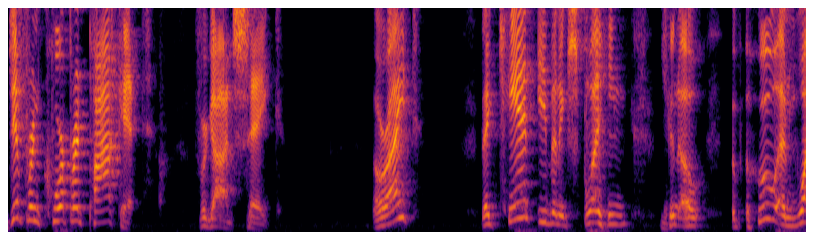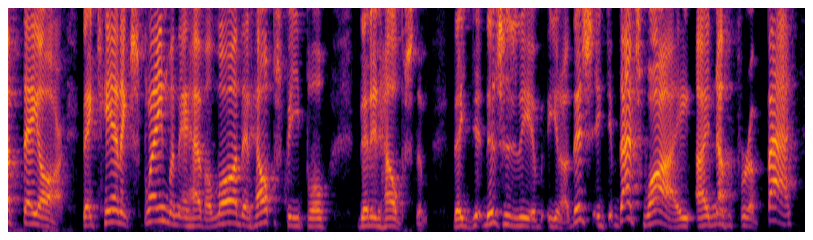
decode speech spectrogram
different corporate pocket, for God's sake. All right? They can't even explain, you know, who and what they are. They can't explain when they have a law that helps people that it helps them. They this is the you know this that's why I know for a fact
